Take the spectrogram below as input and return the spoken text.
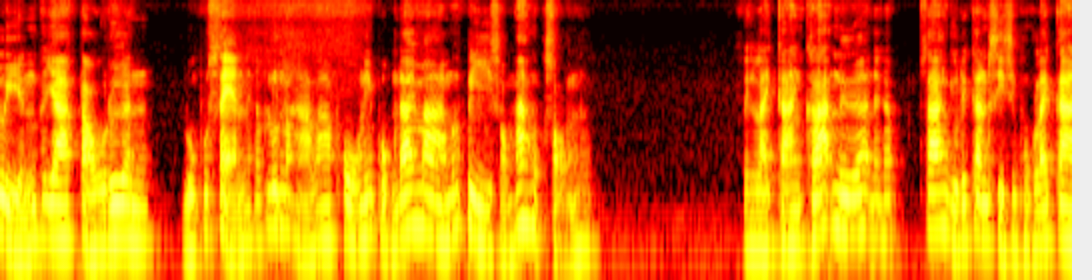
เหรียญพญาเต่าเรือน หลวงปู่แสนนะครับ รุ่นมหาลาโพนี่ผมได้มาเมื่อปี 2562นะครับเป็นรายการคละเนื้อนะครับ สร้างอยู่ด้วยกัน 46 รายการ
